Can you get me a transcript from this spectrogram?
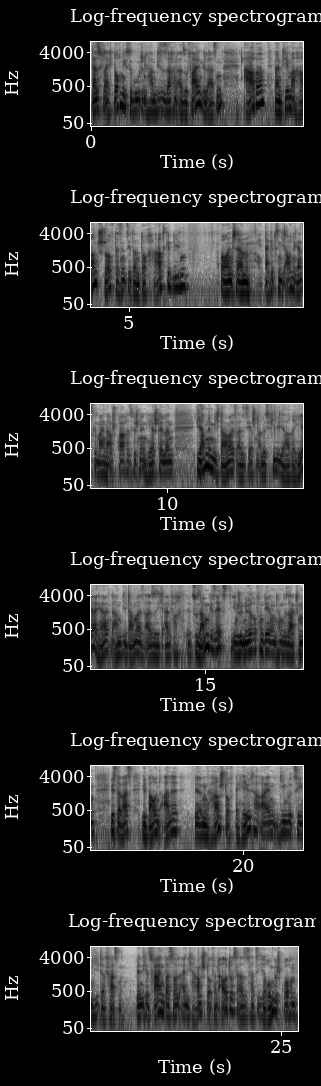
Das ist vielleicht doch nicht so gut und haben diese Sachen also fallen gelassen. Aber beim Thema Harnstoff, da sind sie dann doch hart geblieben und ähm, da gibt es nämlich auch eine ganz gemeine Absprache zwischen den Herstellern. Die haben nämlich damals, also es ist ja schon alles viele Jahre her, ja, da haben die damals also sich einfach äh, zusammengesetzt, die Ingenieure von denen, und haben gesagt, hm, wisst ihr was, wir bauen alle ähm, Harnstoffbehälter ein, die nur 10 Liter fassen. Wenn Sie sich jetzt fragen, was soll eigentlich Harnstoff in Autos, also es hat sich herumgesprochen,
